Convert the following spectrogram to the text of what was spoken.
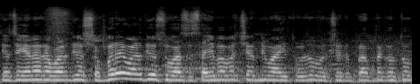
त्याचा येणारा वाढदिवस शंभरही वाढदिवस हो असं साईबाबा चरणी माहिती प्रार्थना करतो.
